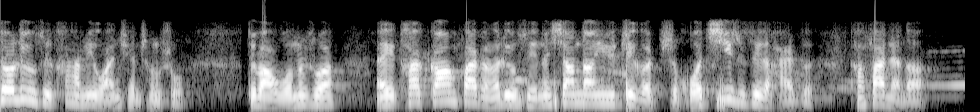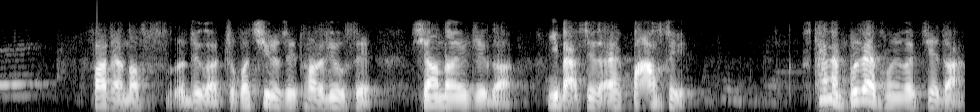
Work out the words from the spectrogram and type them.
到六岁他还没有完全成熟，对吧？我们说，哎，他刚发展到六岁，那相当于这个只活七十岁的孩子，他发展到发展到死这个只活七十岁，他的六岁相当于这个一百岁的哎八岁，他俩不在同一个阶段。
